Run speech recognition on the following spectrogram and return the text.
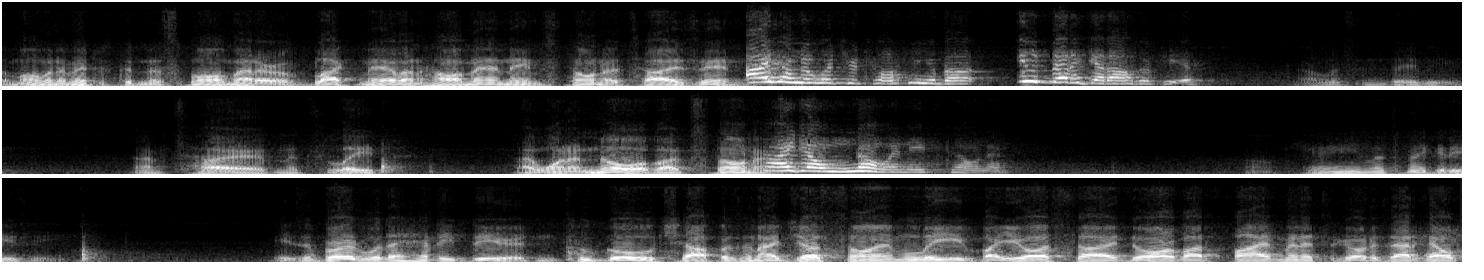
The moment, I'm interested in a small matter of blackmail and how a man named Stoner ties in. I don't know what you're talking about. You'd better get out of here. Now, listen, baby. I'm tired and it's late. I want to know about Stoner. I don't know any stoner. Okay, let's make it easy. He's a bird with a heavy beard and two gold choppers, and I just saw him leave by your side door about five minutes ago. Does that help?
